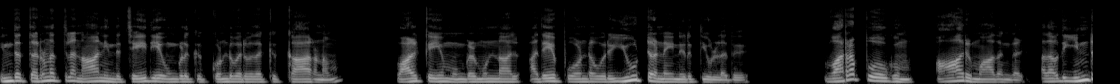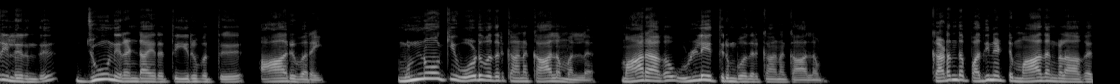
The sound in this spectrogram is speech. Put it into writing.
இந்த தருணத்துல நான் இந்த செய்தியை உங்களுக்கு கொண்டு வருவதற்கு காரணம் வாழ்க்கையும் உங்கள் முன்னால் அதே போன்ற ஒரு யூ டர்னை நிறுத்தியுள்ளது. வரப்போகும் ஆறு மாதங்கள். அதாவது இன்றிலிருந்து ஜூன் இரண்டாயிரத்து இருபத்து ஆறு வரை. முன்னோக்கி ஓடுவதற்கான காலம் அல்ல. மாறாக உள்ளே திரும்புவதற்கான காலம். கடந்த பதினெட்டு மாதங்களாக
